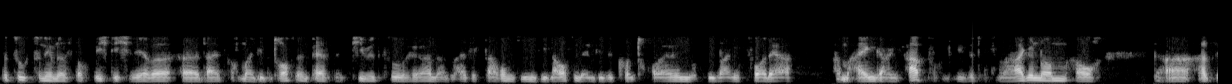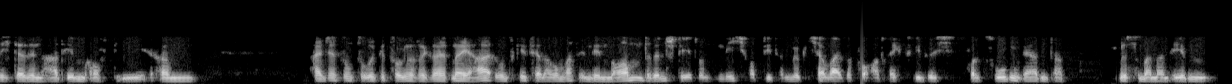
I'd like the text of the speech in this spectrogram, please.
Bezug zu nehmen, dass es doch wichtig wäre, äh, da jetzt auch mal die betroffenen Perspektive zu hören. Also als es darum ging, wie laufen denn diese Kontrollen sozusagen vor der am Eingang ab und wie wird das wahrgenommen, auch da hat sich der Senat eben auf die ähm, Einschätzung zurückgezogen, dass er gesagt hat, na ja, uns geht es ja darum, was in den Normen drin steht und nicht, ob die dann möglicherweise vor Ort rechtswidrig vollzogen werden. Das müsste man dann eben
